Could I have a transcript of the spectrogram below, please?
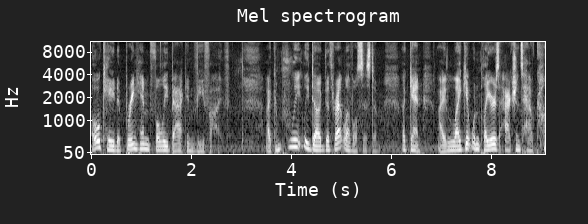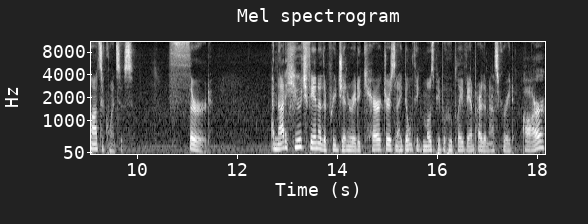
okay to bring him fully back in V5. I completely dug the threat level system. Again, I like it when players' actions have consequences. Third, I'm not a huge fan of the pre generated characters, and I don't think most people who play Vampire the Masquerade are.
